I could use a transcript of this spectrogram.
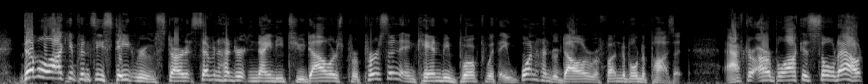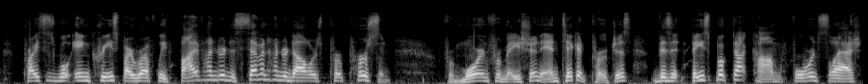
Double occupancy staterooms start at $792 per person and can be booked with a $100 refundable deposit. After our block is sold out, prices will increase by roughly 500 to $700 per person. For more information and ticket purchase, visit facebook.com forward slash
